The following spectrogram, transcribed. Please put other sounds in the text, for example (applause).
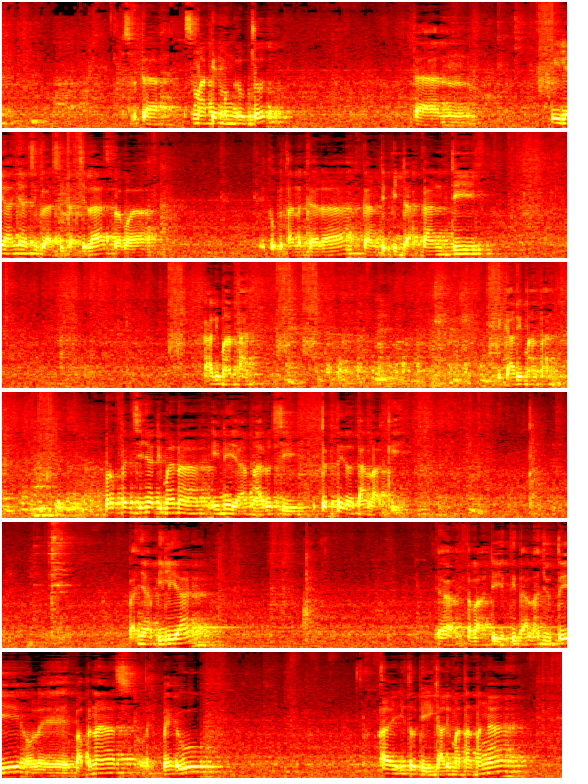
sudah semakin mengerucut dan pilihannya juga sudah jelas bahwa ibu kota negara akan dipindahkan di Kalimantan di Kalimantan. Provinsinya di mana? Ini yang harus didetilkan lagi. Banyak pilihan yang telah ditindaklanjuti oleh Bapenas, oleh PU, baik itu di Kalimantan Tengah,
